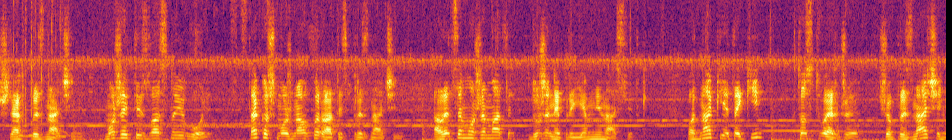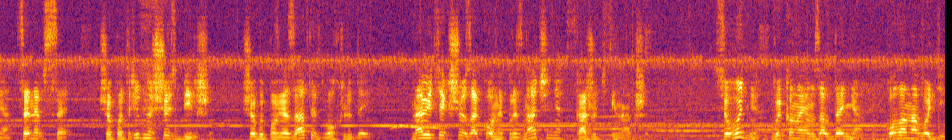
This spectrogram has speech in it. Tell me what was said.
шлях призначення може йти з власної волі. Також можна опиратись призначенню, але це може мати дуже неприємні наслідки. Однак є такі, хто стверджує, що призначення це не все, що потрібно щось більше, щоби пов'язати двох людей, навіть якщо закони призначення кажуть інакше. Сьогодні виконаємо завдання кола на воді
